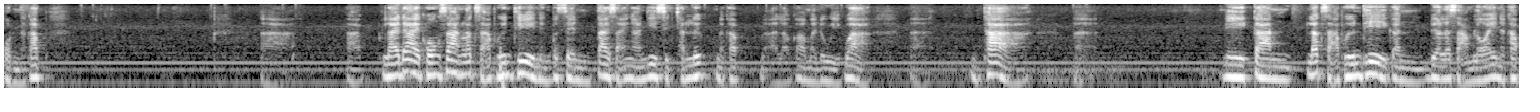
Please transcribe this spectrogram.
คนนะครับรายได้โครงสร้างรักษาพื้นที่ 1%ใต้สายงาน 20 ชั้นลึกนะครับอ่าแล้วก็มาดูอีกว่าถ้า มีการรักษาพื้นที่กันเดือนละ 300 นะครับ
